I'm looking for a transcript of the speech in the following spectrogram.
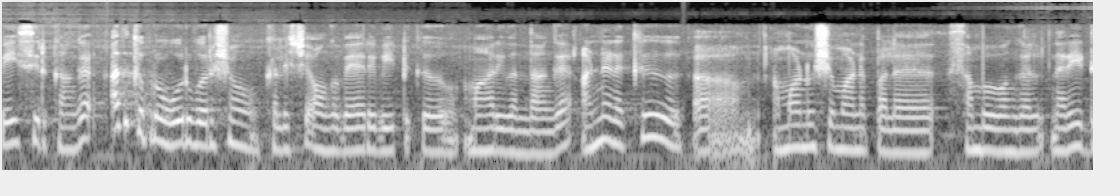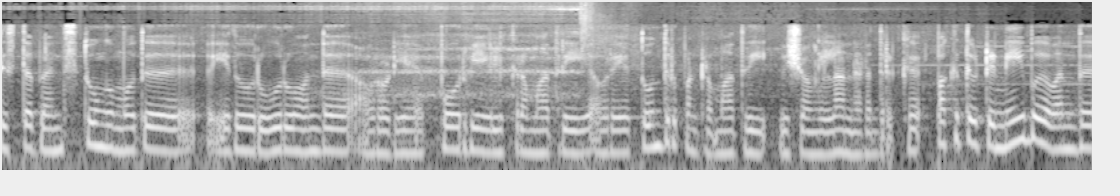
பேசியிருக்காங்க. அதுக்கப்புறம் ஒரு வருஷம் கழித்து அவங்க வேறு வீட்டுக்கு மாறி வந்தாங்க. அண்ணனுக்கு அமானுஷமான பல சம்பவங்கள் நிறைய டிஸ்டர்பன்ஸ் தூங்கும்போது ஏதோ ஒரு உருவம் வந்து அவருடைய போர்வையை இழுக்கிற மாதிரி அவரைய தொந்தரவு பண்ணுற மாதிரி விஷயங்கள்லாம் நடந்திருக்கு. பக்கத்து வீட்டு நெய்பர் வந்து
